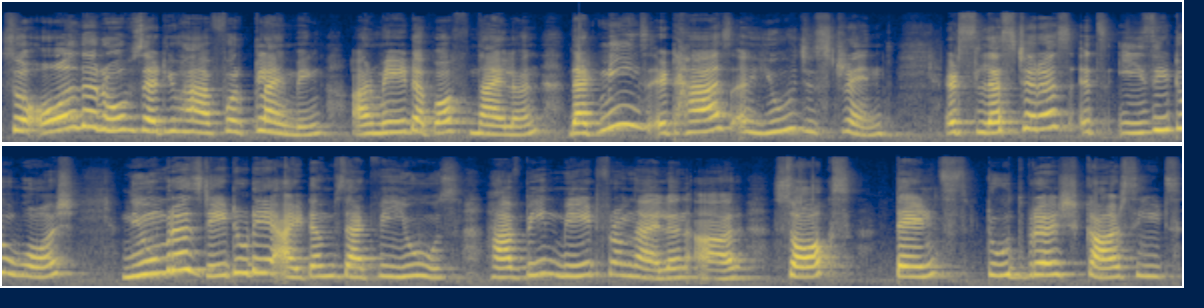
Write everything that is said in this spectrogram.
So, all the ropes that you have for climbing are made up of nylon. That means it has a huge strength. It's lustrous, it's easy to wash. Numerous day-to-day -day items that we use have been made from nylon are socks, tents, toothbrush, car seats.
